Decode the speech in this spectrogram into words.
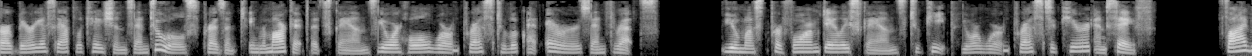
are various applications and tools present in the market that scans your whole WordPress to look at errors and threats. You must perform daily scans to keep your WordPress secure and safe. 5.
